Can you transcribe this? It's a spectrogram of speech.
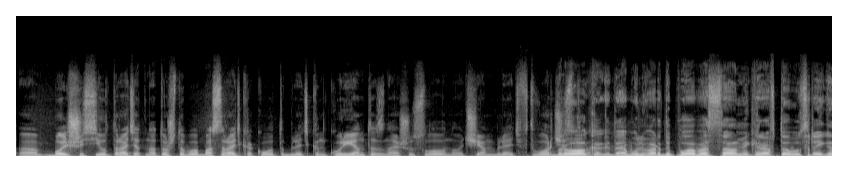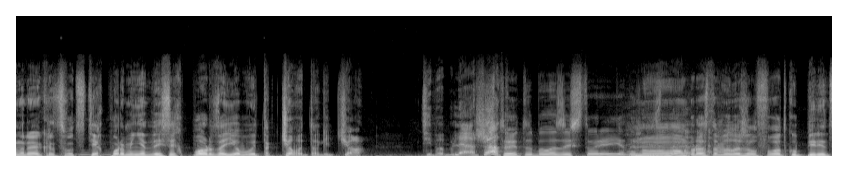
э, больше сил тратят на то, чтобы обосрать какого-то, блядь, конкурента, знаешь, условного, чем, блядь, в творчестве. Бро, когда Бульвар Депо обоссал микроавтобус Рейган Рекордс, вот с тех пор меня до сих пор заебывает. Так что в итоге, чё? Типа, бля, Жак, Что это была за история, я даже не Ну, знаю. он просто выложил фотку перед,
